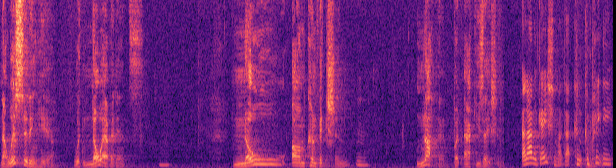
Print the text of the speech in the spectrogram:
Now we're sitting here with no evidence, no um, conviction, nothing but accusation. An allegation like that can completely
